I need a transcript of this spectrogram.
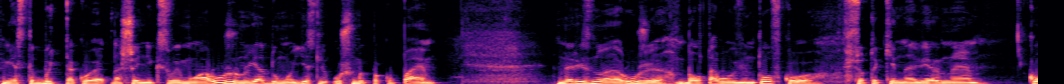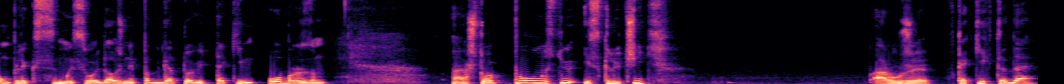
место быть такое отношение к своему оружию, но я думаю, если уж мы покупаем нарезное оружие, болтовую винтовку, все-таки, наверное, комплекс мы свой должны подготовить таким образом, чтобы полностью исключить оружие в каких-то да,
